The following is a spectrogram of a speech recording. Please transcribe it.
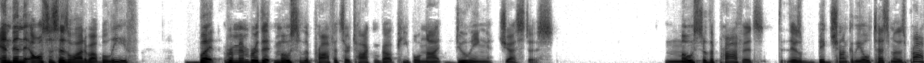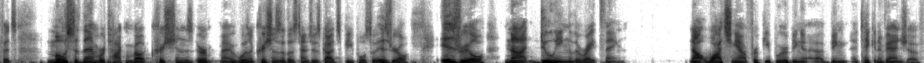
And then it also says a lot about belief. But remember that most of the prophets are talking about people not doing justice. Most of the prophets, there's a big chunk of the Old Testament, those prophets, most of them were talking about Christians, or it wasn't Christians at those times, it was God's people, so Israel. Israel not doing the right thing, not watching out for people who are being, uh, being taken advantage of.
